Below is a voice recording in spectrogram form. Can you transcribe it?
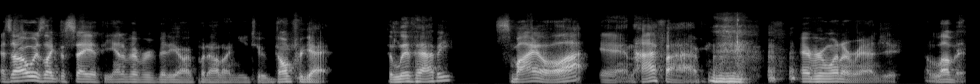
as I always like to say at the end of every video I put out on YouTube, don't forget to live happy, smile a lot, and high five everyone around you. I love it.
